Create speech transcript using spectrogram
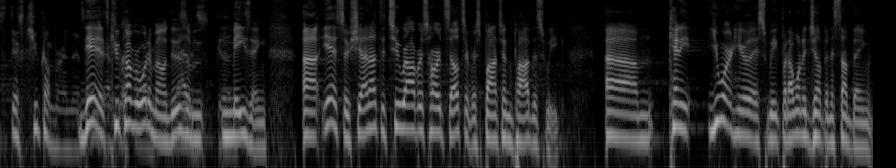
there's, there's cucumber in this. Yeah, it's cucumber watermelon, dude. This is, is amazing. Uh, yeah, so shout out to Two Robbers Hard Seltzer for sponsoring the pod this week. Um, Kenny, you weren't here last week, but I want to jump into something.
